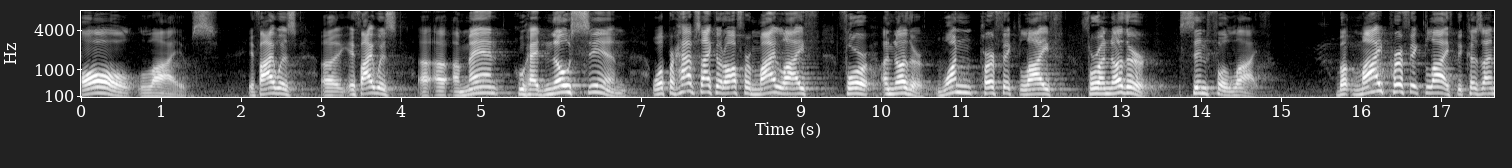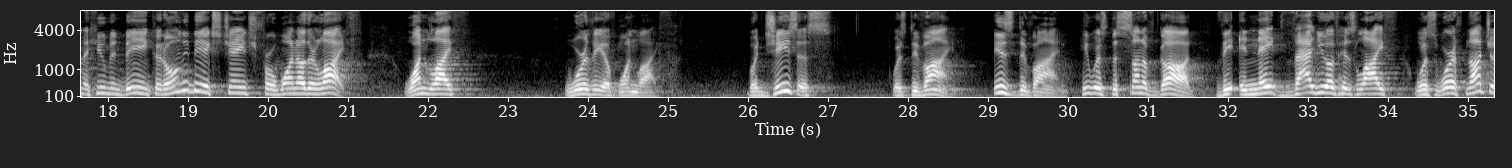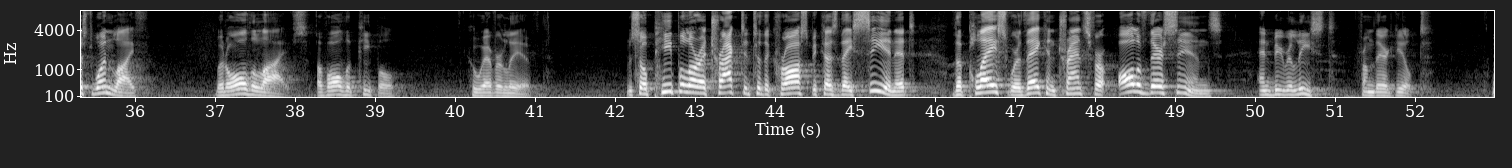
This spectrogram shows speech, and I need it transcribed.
all lives. If I was, uh, if I was a, a man who had no sin, well perhaps I could offer my life for another, one perfect life for another sinful life. But my perfect life, because I'm a human being, could only be exchanged for one other life, one life worthy of one life. But Jesus was divine, is divine. He was the Son of God. The innate value of His life was worth not just one life, but all the lives of all the people who ever lived. And so people are attracted to the cross because they see in it the place where they can transfer all of their sins and be released from their guilt.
